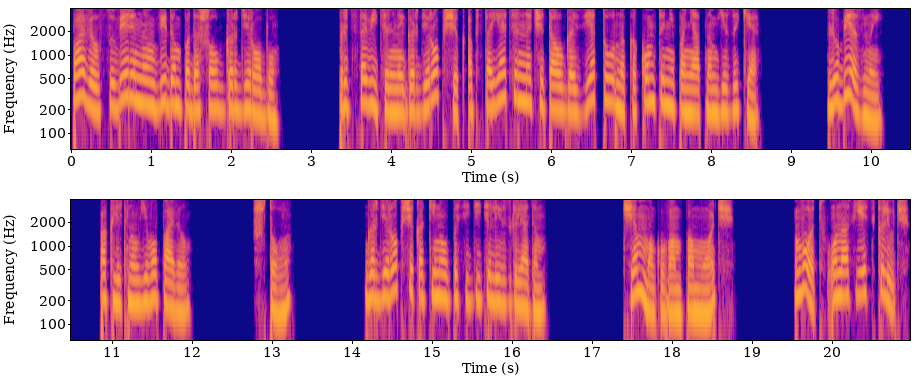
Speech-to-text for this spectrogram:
Павел с уверенным видом подошел к гардеробу. Представительный гардеробщик обстоятельно читал газету на каком-то непонятном языке. «Любезный», — окликнул его Павел. «Что?» Гардеробщик окинул посетителей взглядом. «Чем могу вам помочь?» «Вот, у нас есть ключ.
